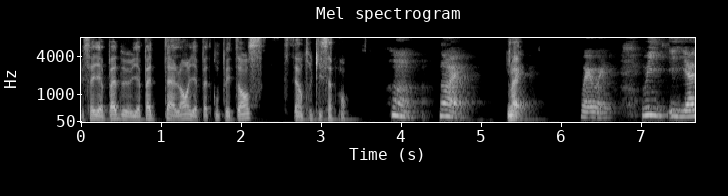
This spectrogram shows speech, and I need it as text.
et ça, il n'y a pas de, il a pas de talent, il n'y a pas de compétence. C'est un truc qui s'apprend. Hmm. Ouais, Ouais. ouais. Ouais. Oui, il y a,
